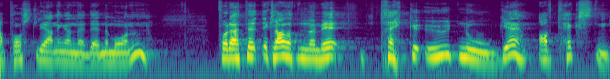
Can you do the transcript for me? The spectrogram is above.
apostelgjerningene denne måneden. For det, er klart at Når vi trekker ut noe av teksten,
